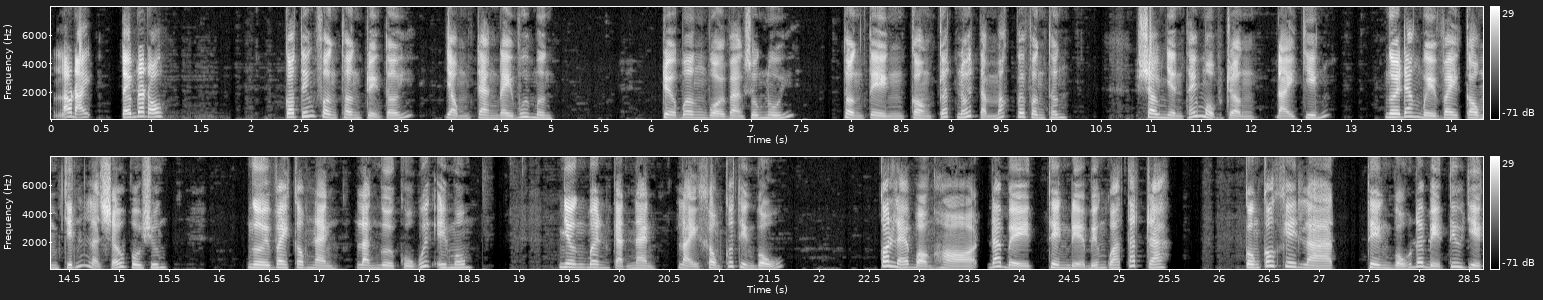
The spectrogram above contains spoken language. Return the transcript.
Lão đại, tìm đó đâu? Có tiếng phân thân truyền tới, giọng tràn đầy vui mừng. Triệu Bân vội vàng xuống núi, thuận tiện còn kết nối tầm mắt với phân thân. Sau nhìn thấy một trận đại chiến, người đang bị vây công chính là sớ Vô Sương. Người vây công nàng là người của quyết y môn. Nhưng bên cạnh nàng lại không có thiền vũ. Có lẽ bọn họ đã bị thiên địa biến quá tách ra. Cũng có khi là thiền vũ đã bị tiêu diệt.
